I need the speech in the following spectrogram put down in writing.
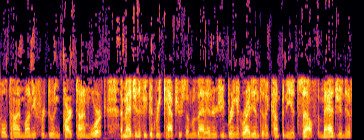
full-time money for doing part-time work. Imagine if you could recapture some of that energy, bring it right into the company itself. Imagine if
